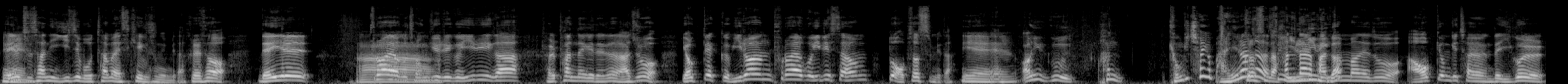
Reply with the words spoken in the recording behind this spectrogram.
내일 예. 두산이 이기지 못하면 SK 우승입니다. 그래서 내일 아. 프로야구 정규리그 1위가 결판 내게 되는 아주 역대급 이런 프로야구 1위 싸움 또 없었습니다. 예. 네. 아니 그 한 경기 차이가 많이 나지. 않았어요? 한달 1, 반 2위가? 전만 해도 9경기 차였는데 이걸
